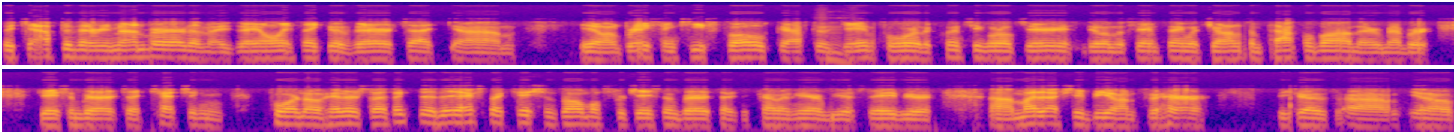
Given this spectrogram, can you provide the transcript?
the captain they remembered, and they they only think of Varitek. Um, you know, embracing Keith Foulke after mm. Game Four, the clinching World Series, doing the same thing with Jonathan Papelbon. They remember Jason Varitek catching four no hitters. So I think the, the expectations almost for Jason Varitek to come in here and be a savior uh, might actually be unfair because um, you know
